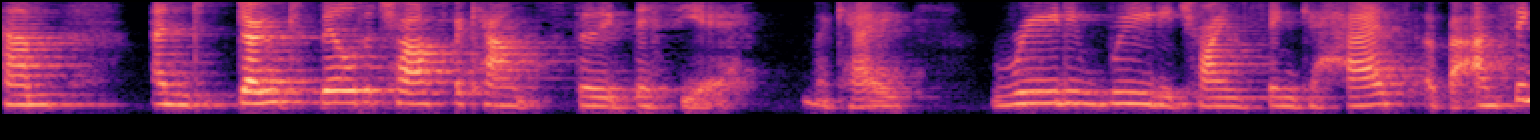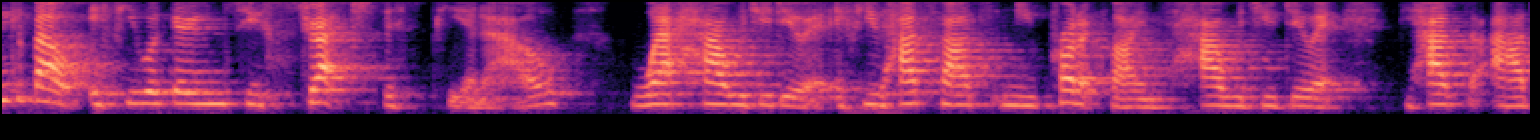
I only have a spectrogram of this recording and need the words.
Um, and don't build a chart of accounts for this year. Okay really really try and think ahead about and think about if you were going to stretch this p&l where how would you do it? If you had to add new product lines how would you do it? If you had to add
